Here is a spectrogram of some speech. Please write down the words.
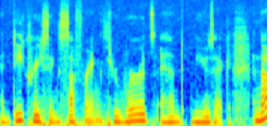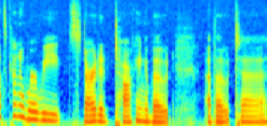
and decreasing suffering through words and music. And that's kind of where we started talking about about uh,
